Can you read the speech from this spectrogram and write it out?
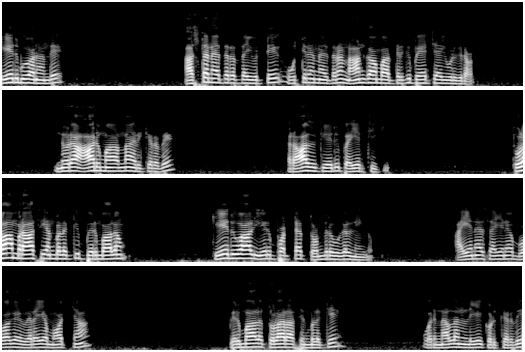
கேதுபுகான் வந்து அஸ்த நேத்திரத்தை விட்டு உத்திர நேத்திரம் நான்காம் பாதத்திற்கு பயிற்சியாகி விடுகிறார். இன்னொரு ஆறு மாதம் தான் இருக்கிறது. ராகு கேது பயிற்சிக்கு துலாம் ராசி அன்பளுக்கு பெரும்பாலும் கேதுவால் ஏற்பட்ட தொந்தரவுகள் நீங்கும். அயன சயன போக விரய மோட்சம் பெரும்பாலும் துளாராசி என்பளுக்கு ஒரு நல்ல நிலையை கொடுக்கிறது.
